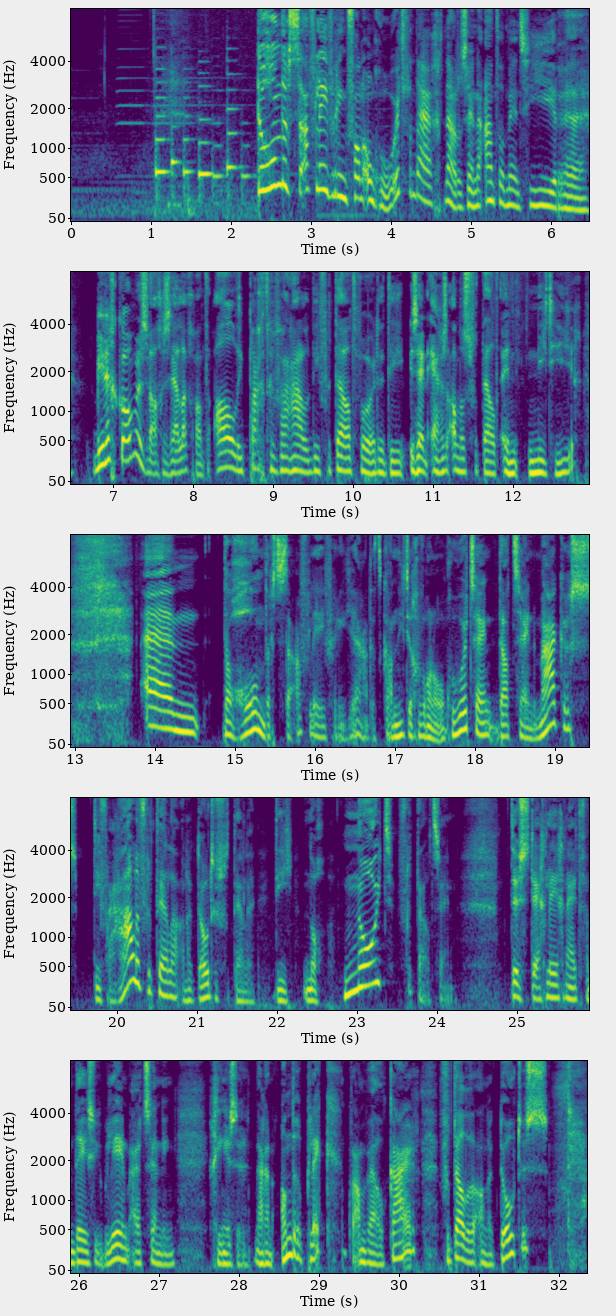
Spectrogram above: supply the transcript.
De honderdste aflevering van Ongehoord vandaag. Nou, er zijn een aantal mensen hier uh, binnengekomen. Dat is wel gezellig, want al die prachtige verhalen die verteld worden... die zijn ergens anders verteld en niet hier. En de honderdste aflevering, ja, dat kan niet te gewoon ongehoord zijn. Dat zijn de makers die verhalen vertellen, anekdotes vertellen... die nog nooit verteld zijn. Dus ter gelegenheid van deze jubileumuitzending gingen ze naar een andere plek, kwamen bij elkaar, vertelden de anekdotes.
